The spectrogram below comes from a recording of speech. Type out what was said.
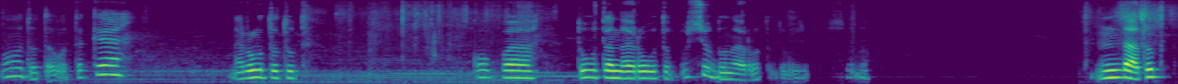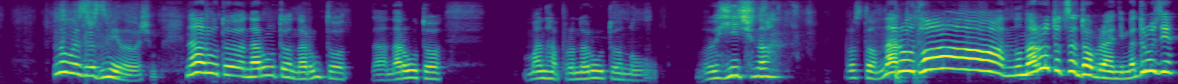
О, тут от таке. Наруто тут. Опа. Тут Наруто. Всюди Наруто, друзі. Всюди. Да, тут Ну, ви зрозуміли, в общем. Наруто, Наруто, Наруто, да, Наруто. Манга про Наруто, ну, логічно. Просто Наруто! Ну, Наруто це добре аніме, друзі.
